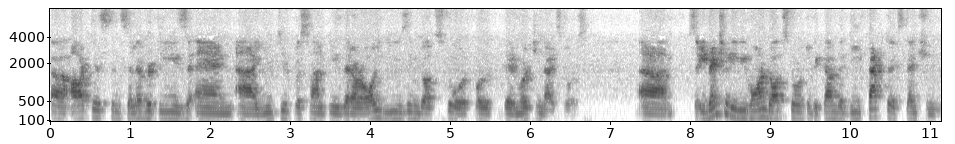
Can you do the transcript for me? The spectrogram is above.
uh, artists and celebrities and uh, YouTube personalities that are all using Dot Store for their merchandise stores. Um, so eventually, we want Dot Store to become the de facto extension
